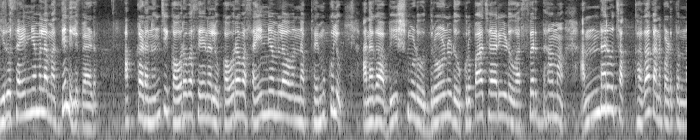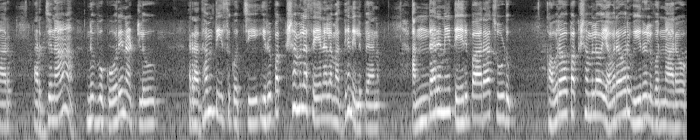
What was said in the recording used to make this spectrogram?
ఇరు సైన్యముల మధ్య నిలిపాడు. అక్కడ నుంచి కౌరవ సేనలు కౌరవ సైన్యంలో ఉన్న ప్రముఖులు అనగా భీష్ముడు ద్రోణుడు కృపాచార్యుడు అశ్వత్థామ అందరూ చక్కగా కనపడుతున్నారు. అర్జున నువ్వు కోరినట్లు రథం తీసుకొచ్చి ఇరుపక్షముల సేనల మధ్య నిలిపాను. అందరినీ తేరిపారా చూడు. కౌరవపక్షంలో ఎవరెవరు వీరులు ఉన్నారో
